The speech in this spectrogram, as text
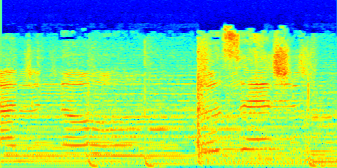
Imagine no possessions.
